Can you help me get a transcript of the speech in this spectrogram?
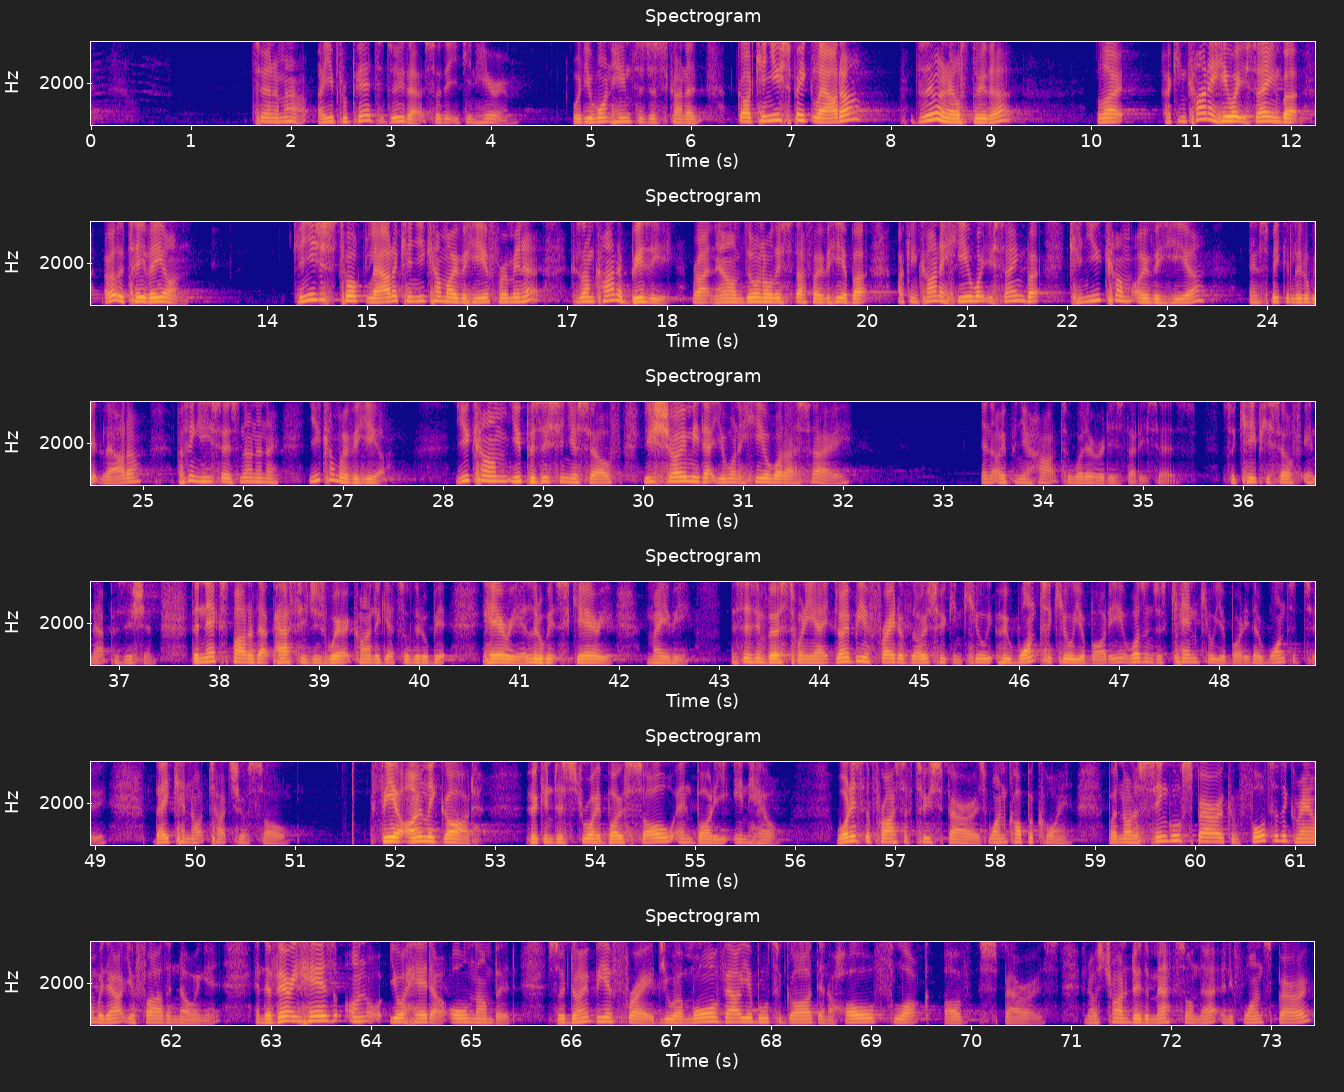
turn them out. Are you prepared to do that so that you can hear Him? Or do you want Him to just kind of, God, can you speak louder? Does anyone else do that? Like, I can kind of hear what you're saying, but I've got the TV on. Can you just talk louder? Can you come over here for a minute? Because I'm kind of busy right now. I'm doing all this stuff over here, but I can kind of hear what you're saying. But can you come over here and speak a little bit louder? I think he says, No, no, no. You come over here. You come, you position yourself, you show me that you want to hear what I say, and open your heart to whatever it is that he says. So keep yourself in that position. The next part of that passage is where it kind of gets a little bit hairy, a little bit scary, maybe. It says in verse 28, don't be afraid of those who can kill who want to kill your body. It wasn't just can kill your body, they wanted to. They cannot touch your soul. Fear only God, who can destroy both soul and body in hell. What is the price of two sparrows? One copper coin. But not a single sparrow can fall to the ground without your Father knowing it. And the very hairs on your head are all numbered. So don't be afraid. You are more valuable to God than a whole flock of sparrows. And I was trying to do the maths on that. And if one sparrow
